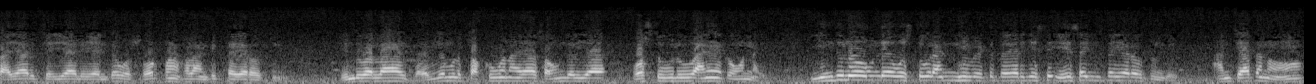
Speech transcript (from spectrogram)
తయారు చేయాలి అంటే ఓ శూర్పణఖ లాంటిది తయారవుతుంది. ఇందువల్ల ద్రవ్యములు తక్కువ ఉన్నాయా సౌందర్య వస్తువులు అనేక ఉన్నాయి. ఇందులో ఉండే వస్తువులు అన్ని పెట్టి తయారు చేస్తే ఏ సైజు తయారవుతుంది? అంచేతను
